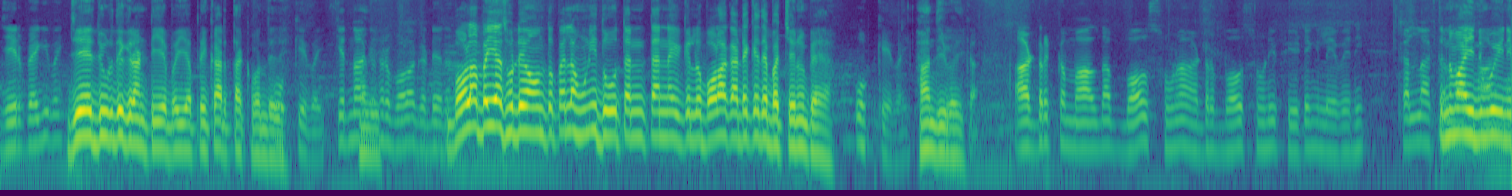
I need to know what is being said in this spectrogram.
ਜੇਰ ਪੈ ਗਈ ਬਾਈ? ਜੇ ਜੂਰ ਦੀ ਗਾਰੰਟੀ ਹੈ ਬਾਈ ਆਪਣੀ ਘਰ ਤੱਕ ਬੰਦੇ ਦੇ। ਓਕੇ ਬਾਈ। ਕਿੰਨਾ ਕਿ ਫਿਰ ਬੋਲਾ ਗੱਡੇ ਦਾ ਬੋਲਾ ਬਈਆ ਤੁਹਾਡੇ ਆਉਣ ਤੋਂ ਪਹਿਲਾਂ ਹੁਣੀ 2 3 3 ਕਿਲੋ ਬੋਲਾ ਕੱਢ ਕੇ ਤੇ ਬੱਚੇ ਨੂੰ ਪਿਆ। ਓਕੇ ਬਾਈ। ਹਾਂਜੀ ਬਾਈ। ਆਰਡਰ ਕਮਾਲ ਦਾ ਬਹੁਤ ਸੋਹਣਾ ਆਰਡਰ ਬਹੁਤ ਸੋਹਣੀ ਫਿਟਿੰਗ ਲੈਵੇ ਦੀ। ਕੱਲਾ ਤੇ ਨਵਾਈ ਨਵੂਈ ਨਹੀਂ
